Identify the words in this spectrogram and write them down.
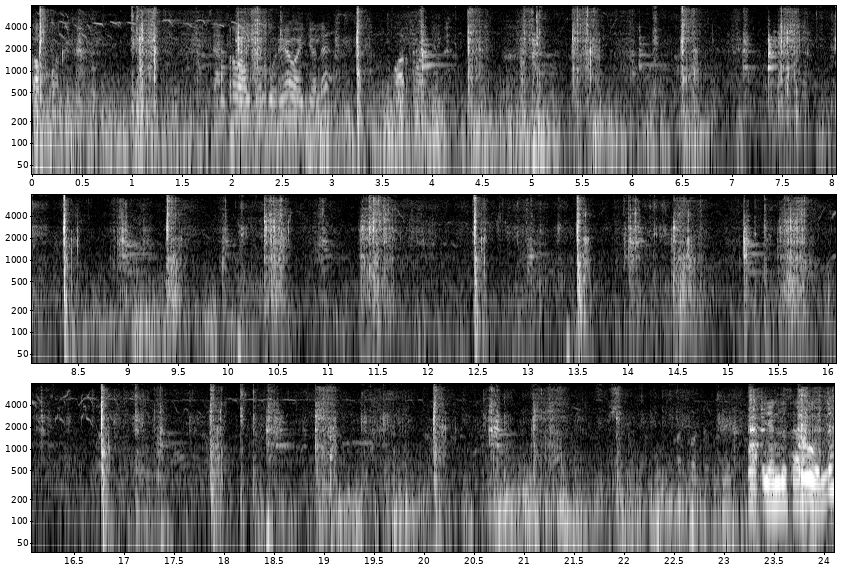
கப்பு சென்டர் வாய்க்கால் ஒரே வாய்க்கால் வாரத்து வாய்க்கால். எங்கள் செலவு வந்து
